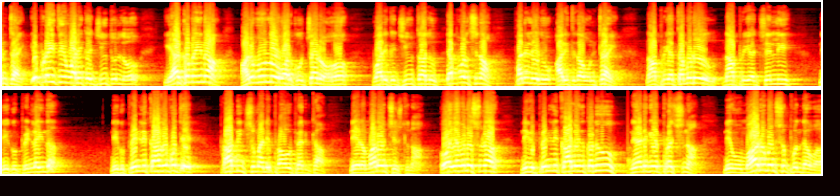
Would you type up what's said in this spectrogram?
ఉంటాయి. ఎప్పుడైతే వారి యొక్క జీవితంలో ఏకమైన అనుభవంలో వారికి వచ్చారో వారికి జీవితాలు చెప్పవలసిన పని లేదు ఆ రీతిగా ఉంటాయి. నా ప్రియ తమ్ముడు నా ప్రియ చెల్లి నీకు పెండ్లైందా నీకు పెండ్లి కాకపోతే ప్రార్థించమని ప్రావు పేరిట నేను మనవి చేస్తున్నా. ఓ యవనసుడా నీకు పెండ్లి కాలేదు కదూ? నేను అడిగే ప్రశ్న నీవు మారు మనసు పొందావా?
